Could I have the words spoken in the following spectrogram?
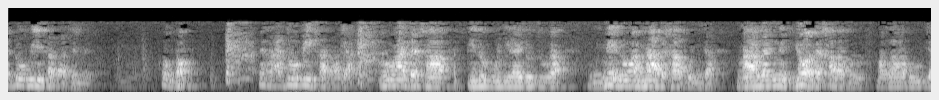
အတူပေးချာတာတင်မယ်ဟုတ်တော့အဲ့ဒါအတူပေးချာတာကဘုရားတခါဒီလိုကိုကြီးလိုက်လို့သူကနေ့တော့ငါတခါကိုကြီးတာငါလည်းနဲ့ရော့တခါကိုမလာဘူးဗျ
